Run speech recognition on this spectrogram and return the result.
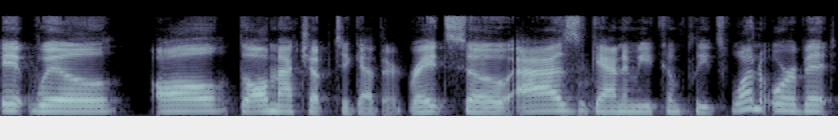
it will all they'll all match up together, right? So as Mhm. Ganymede completes one orbit,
